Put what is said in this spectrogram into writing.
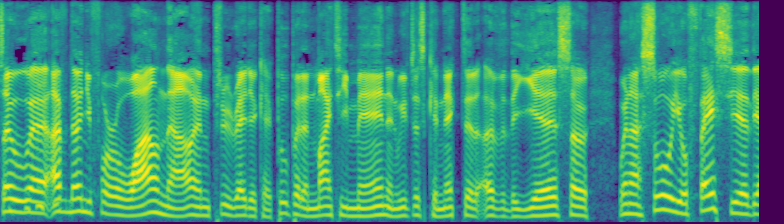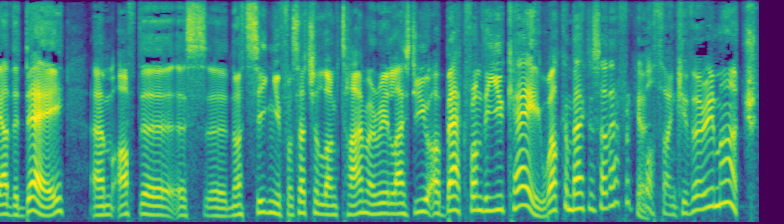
So uh, I've known you for a while now, and through Radio K Pulpit and Mighty Men, and we've just connected over the years. So when I saw your face here the other day, um, after uh, uh, not seeing you for such a long time, I realized you are back from the UK. Welcome back to South Africa. well, thank you very much.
